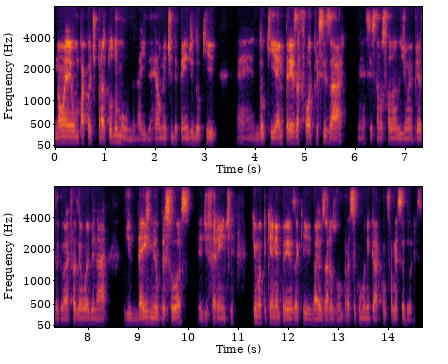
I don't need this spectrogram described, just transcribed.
Não é um pacote para todo mundo, aí realmente depende do que, é, do que a empresa for precisar né? Se estamos falando de uma empresa que vai fazer um webinar de 10 mil pessoas, é diferente que uma pequena empresa que vai usar o Zoom para se comunicar com fornecedores.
